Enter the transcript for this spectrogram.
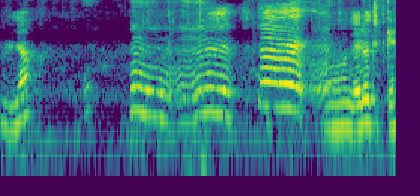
졸려? 어, 내려줄게.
